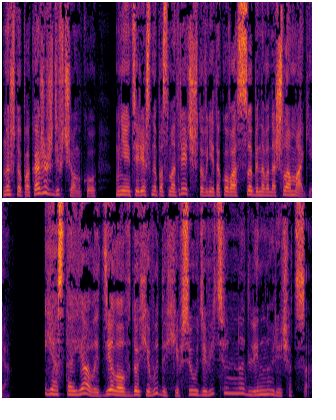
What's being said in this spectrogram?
Ну что, покажешь девчонку? Мне интересно посмотреть, что в ней такого особенного нашла магия». Я стоял и делал вдохи-выдохи всю удивительно длинную речь отца.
